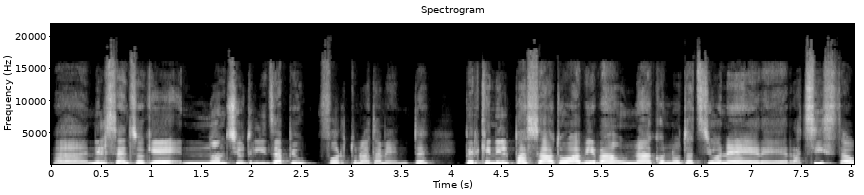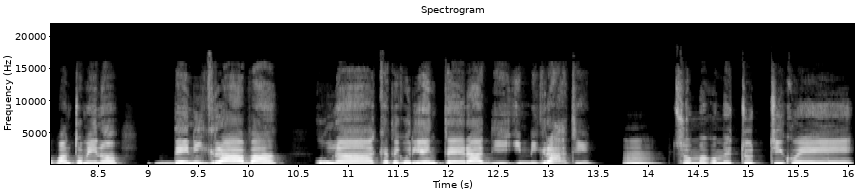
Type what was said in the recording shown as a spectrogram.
uh, nel senso che non si utilizza più, fortunatamente, perché nel passato aveva una connotazione razzista o quantomeno denigrava una categoria intera di immigrati. Mm, insomma, come tutti quei,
